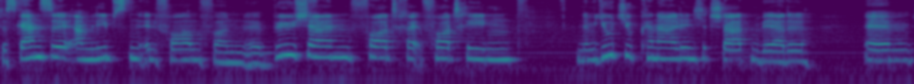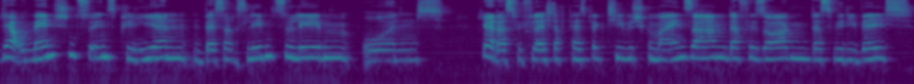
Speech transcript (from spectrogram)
das Ganze am liebsten in Form von äh, Büchern, Vorträ Vorträgen, einem YouTube-Kanal, den ich jetzt starten werde. Ähm, ja, um Menschen zu inspirieren, ein besseres Leben zu leben und ja, dass wir vielleicht auch perspektivisch gemeinsam dafür sorgen, dass wir die Welt,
